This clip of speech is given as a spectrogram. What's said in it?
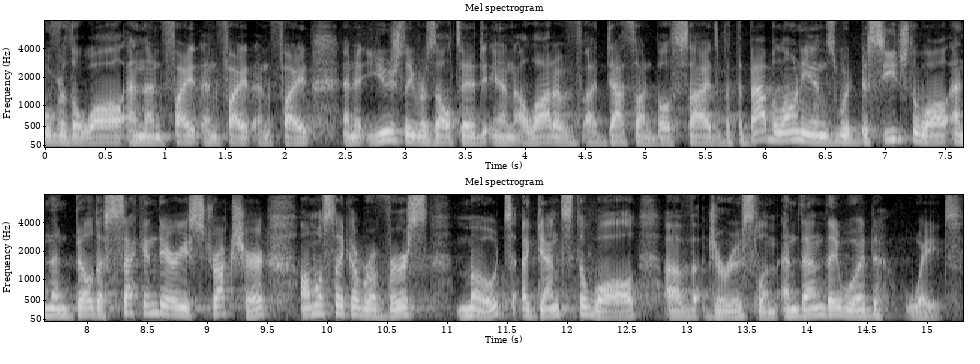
over the wall and then fight and fight and fight. And it usually resulted in a lot of uh, death on both sides. But the Babylonians would besiege the wall and then build a secondary structure, almost like a reverse moat, against the wall of Jerusalem. And then they would wait.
